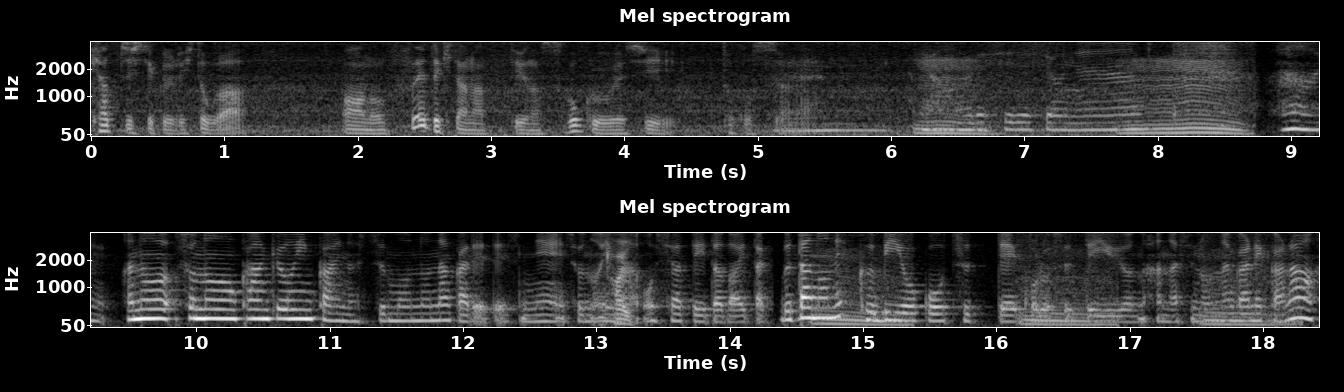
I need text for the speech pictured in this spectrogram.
キャッチしてくれる人があの増えてきたなっていうのはすごく嬉しいとこっすよね。いや嬉しいですよね。うんはい、あのその環境委員会の質問の中でですねその今おっしゃっていただいた、豚のね首をこうつって殺すっていうような話の流れから、ま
